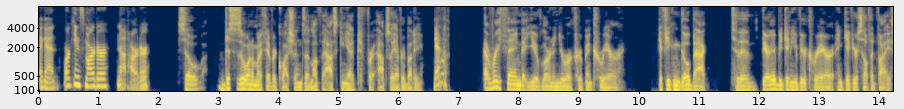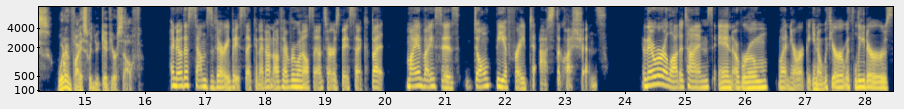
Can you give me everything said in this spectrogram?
again, working smarter, not harder. So this is one of my favorite questions. I love asking it for absolutely everybody. Yeah. Everything that you've learned in your recruitment career, if you can go back to the very beginning of your career and give yourself advice, what advice would you give yourself? I know this sounds very basic, and I don't know if everyone else is basic, but my advice is don't be afraid to ask the questions. There were a lot of times in a room when you're, you know, with your with leaders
